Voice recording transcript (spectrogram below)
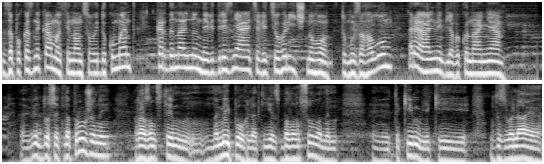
за показниками фінансовий документ кардинально не відрізняється від цьогорічного, тому загалом реальний для виконання. Він досить напружений. Разом з тим, на мій погляд, є збалансованим, е, таким, який дозволяє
